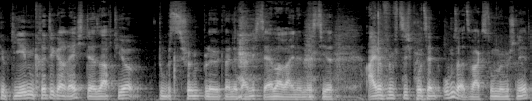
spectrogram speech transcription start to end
Gibt jedem Kritiker recht, der sagt hier, du bist schön blöd, wenn du da nicht selber rein investierst. 51% Umsatzwachstum im Schnitt,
